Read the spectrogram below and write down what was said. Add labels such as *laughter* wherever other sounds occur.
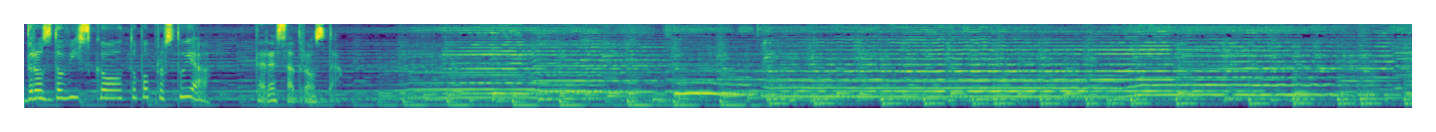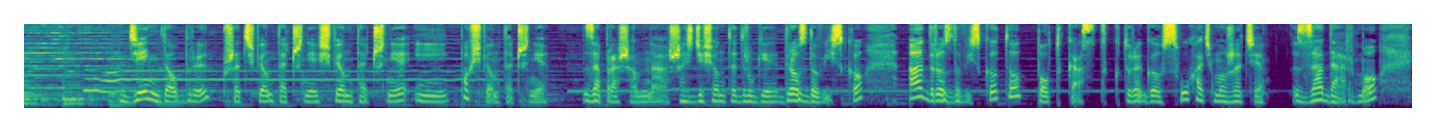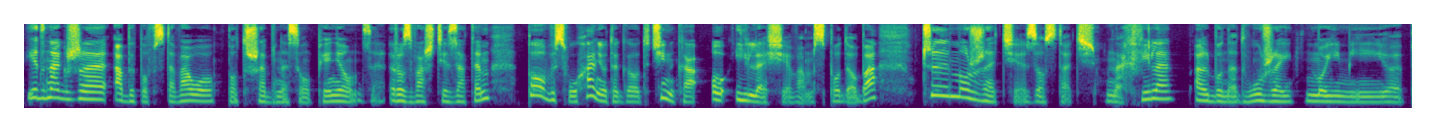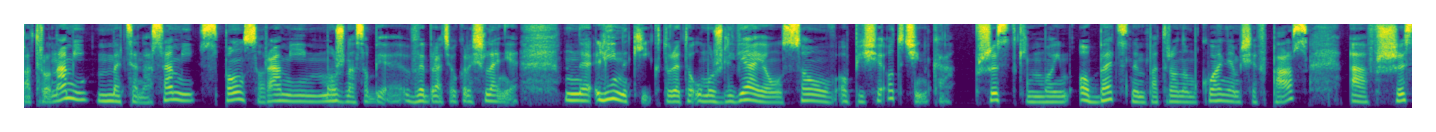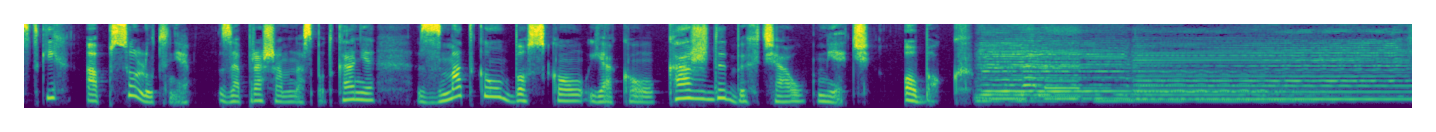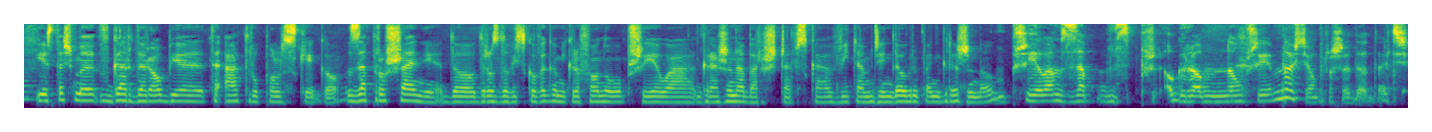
Drozdowisko to po prostu ja, Teresa Drozda. Dzień dobry, przedświątecznie, świątecznie i poświątecznie. Zapraszam na 62. Drozdowisko, a Drozdowisko to podcast, którego słuchać możecie za darmo, jednakże, aby powstawało, potrzebne są pieniądze. Rozważcie zatem po wysłuchaniu tego odcinka, o ile się Wam spodoba, czy możecie zostać na chwilę albo na dłużej moimi e, patronami, mecenasami, sponsorami. Można sobie wybrać określenie. Linki, które to umożliwiają, są w opisie odcinka. Wszystkim moim obecnym patronom kłaniam się w pas, a wszystkich absolutnie zapraszam na spotkanie z Matką Boską, jaką każdy by chciał mieć obok. Jesteśmy w garderobie Teatru Polskiego. Zaproszenie do drozdowiskowego mikrofonu przyjęła Grażyna Barszczewska. Witam, dzień dobry Pani Grażyno. Przyjęłam z, za, z ogromną przyjemnością, proszę dodać.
